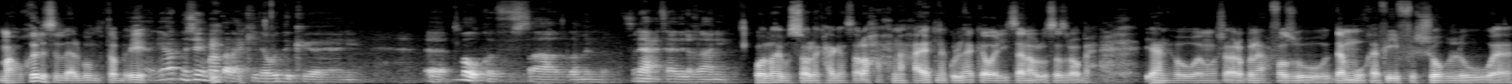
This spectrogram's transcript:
ما هو خلص الألبوم. طب إيه؟ يعني عطنا شيء ما طلع كذا ودك آه، يعني آه، موقف صار من صناعة هذه الأغاني. والله بص أقول لك حاجة. صراحة إحنا حياتنا كلها كواليس أنا والأستاذ رابح. يعني هو ما شاء الله ربنا يحفظه دمه خفيف في الشغل و...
